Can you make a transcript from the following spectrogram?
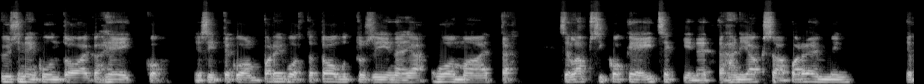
fyysinen kunto on aika heikko, ja sitten kun on pari vuotta touhuttu siinä ja huomaa, että se lapsi kokee itsekin, että hän jaksaa paremmin ja,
